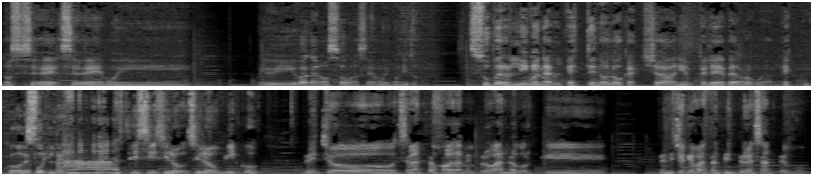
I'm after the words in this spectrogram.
No, sí, se ve, se ve muy. Muy bacanoso, weón. Se ve muy bonito. Super Liminal. Este no lo cachaba ni en pelea de perro, weón. Es un juego de puzzle. Ah, sí, sí, sí lo, sí lo ubico. De hecho, se me ha antojado también probarlo porque me han dicho que es bastante interesante. po.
